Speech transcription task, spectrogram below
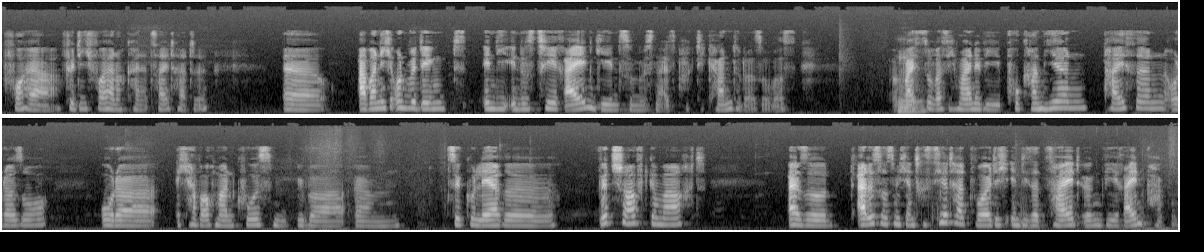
vorher, für die ich vorher noch keine Zeit hatte. Äh, aber nicht unbedingt in die Industrie reingehen zu müssen als Praktikant oder sowas. Weißt Mhm. du, was ich meine, wie Programmieren, Python oder so? Oder ich habe auch mal einen Kurs über ähm, zirkuläre Wirtschaft gemacht. Also alles, was mich interessiert hat, wollte ich in dieser Zeit irgendwie reinpacken.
